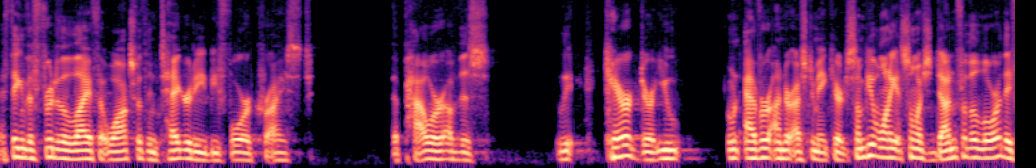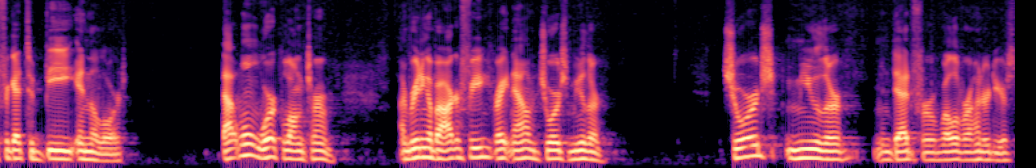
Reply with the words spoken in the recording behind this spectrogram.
I think of the fruit of the life that walks with integrity before Christ, the power of this character. You don't ever underestimate character. Some people want to get so much done for the Lord, they forget to be in the Lord. That won't work long term. I'm reading a biography right now of George Mueller. George Mueller, been dead for well over 100 years.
